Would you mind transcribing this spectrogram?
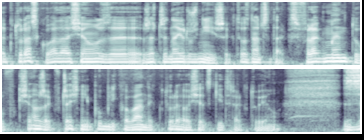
e, która składa się z rzeczy najróżniejszych. To znaczy tak, z fragmentów książek wcześniej publikowanych, które Osiecki traktują, z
